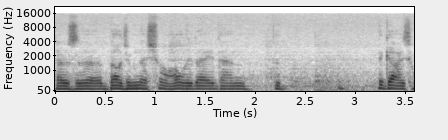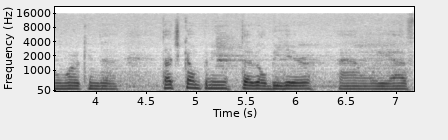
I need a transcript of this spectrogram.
there's a Belgian national holiday, then the, the guys who work in the Dutch company, they will be here and we have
